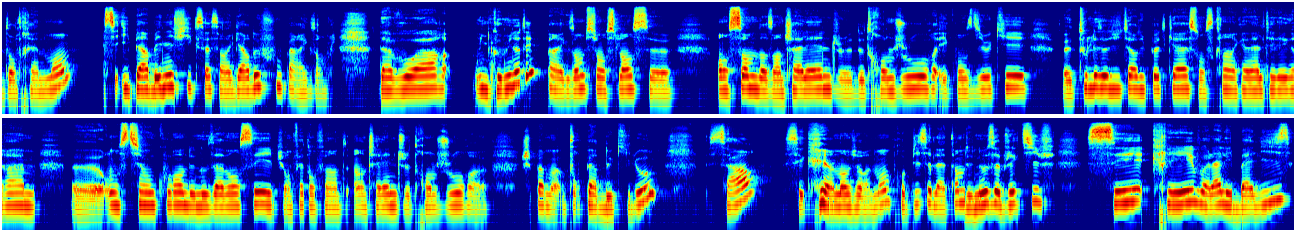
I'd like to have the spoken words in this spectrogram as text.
d'entraînement. c'est hyper bénéfique, ça c'est un garde-fou par exemple. D'avoir une communauté, par exemple, si on se lance euh, ensemble dans un challenge de 30 jours et qu'on se dit, OK, euh, tous les auditeurs du podcast, on se crée un canal Telegram, euh, on se tient au courant de nos avancées, et puis en fait, on fait un, challenge de 30 jours, je sais pas moi, pour perdre 2 kilos. Ça, c'est créer un environnement propice à l'atteinte de nos objectifs. C'est créer voilà les balises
